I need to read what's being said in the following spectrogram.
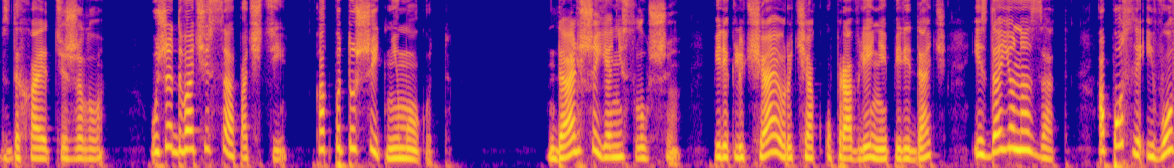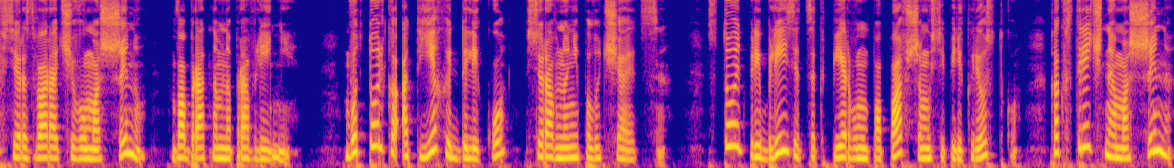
вздыхает тяжело. Уже два часа почти, как потушить не могут. Дальше я не слушаю. Переключаю рычаг управления передач и сдаю назад, а после и вовсе разворачиваю машину в обратном направлении. Вот только отъехать далеко все равно не получается. Стоит приблизиться к первому попавшемуся перекрестку, как встречная машина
